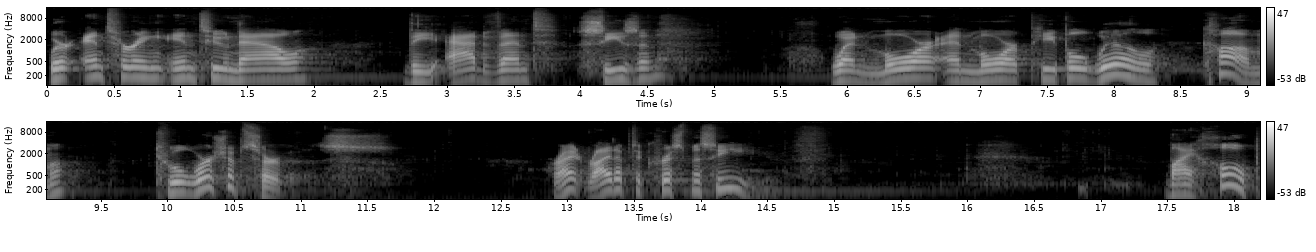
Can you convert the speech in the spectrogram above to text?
We're entering into now the Advent season when more and more people will come to a worship service. Right? Right up to Christmas Eve. My hope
